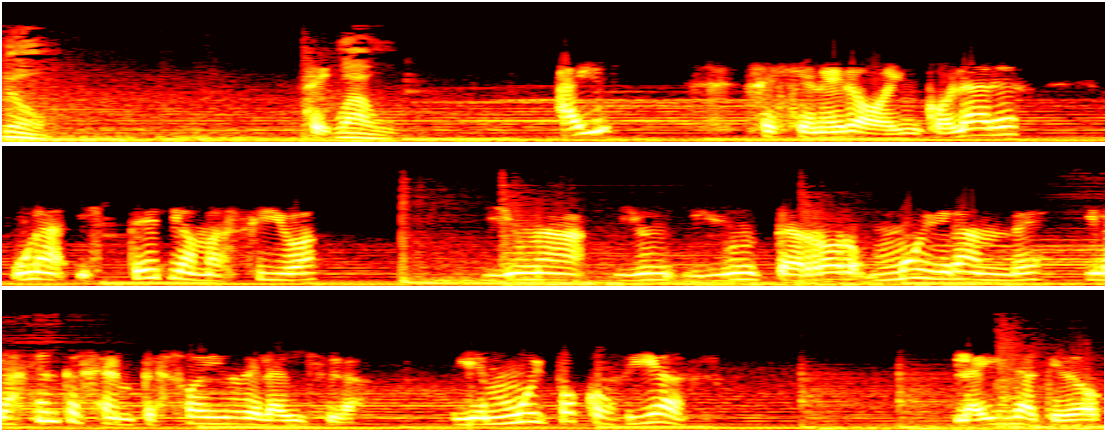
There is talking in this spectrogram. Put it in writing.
No. Wow. Ahí se generó en Colares una histeria masiva y, una, y, un, y un terror muy grande y la gente se empezó a ir de la isla. Y en muy pocos días la isla quedó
